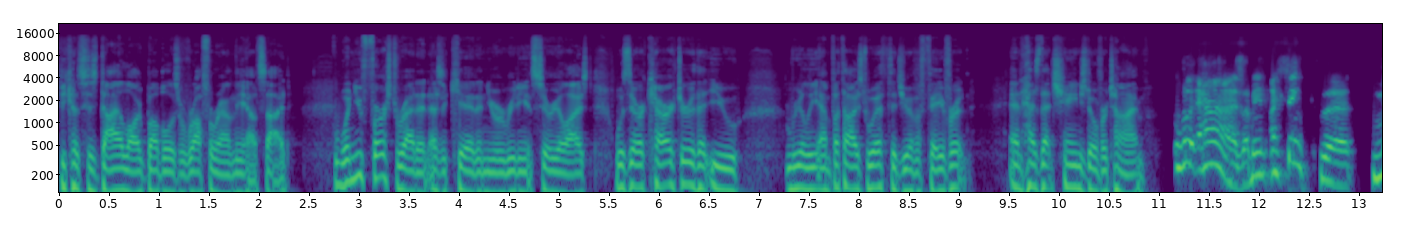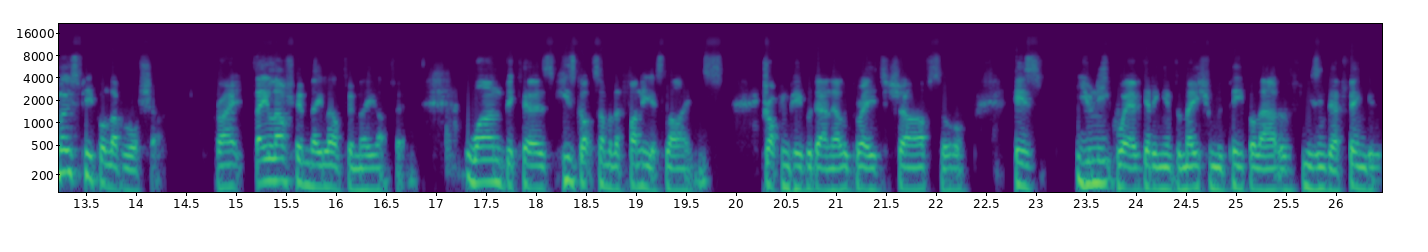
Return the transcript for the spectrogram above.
because his dialogue bubble is rough around the outside. When you first read it as a kid and you were reading it serialized, was there a character that you really empathized with? Did you have a favorite? And has that changed over time? Well, it has. I mean, I think that most people love Rorschach, right? They love him, they love him, they love him. One, because he's got some of the funniest lines, dropping people down elevator shafts, or his unique way of getting information with people out of using their fingers.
